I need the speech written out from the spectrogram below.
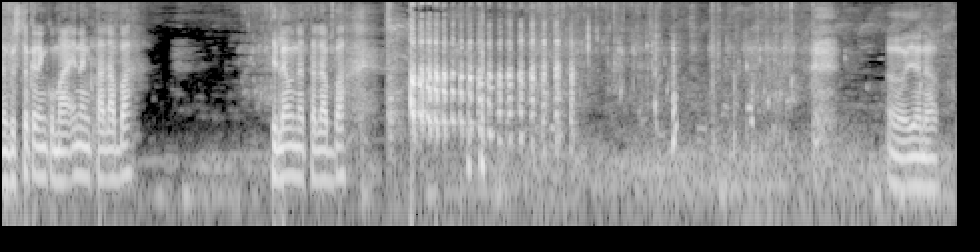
Na gusto ka rin kumain ng talaba. Hilaw na talaba. Oh yan oh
